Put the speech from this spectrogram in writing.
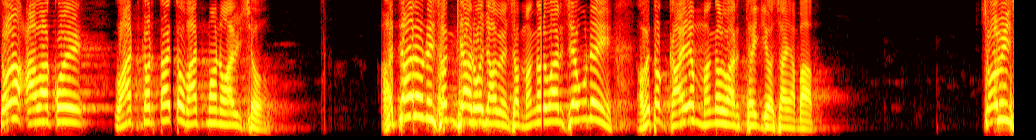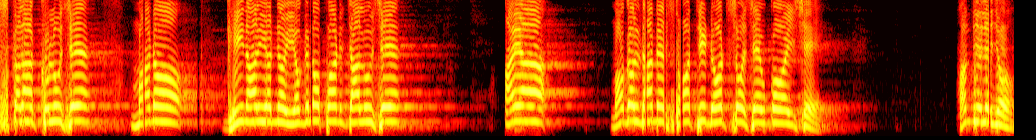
તો આવા કોઈ વાત કરતા હોય તો વાતમાં નો આવશો. હજારોની સંખ્યા રોજ આવે છે, મંગળવાર છે એવું નહીં. હવે તો કાયમ મંગળવાર થઈ ગયો સાયા બાપ. ચોવીસ કલાક ખુલ્લું છે. માનો ઘી નાળિયેરનો યજ્ઞ પણ ચાલુ છે. અહીંયા મોગલ ધામે સો થી દોઢસો સેવકો હોય છે. સમજી લેજો.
